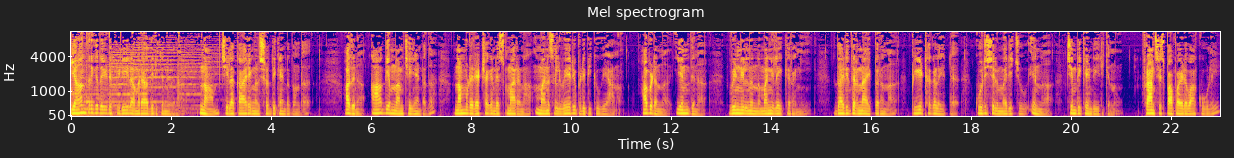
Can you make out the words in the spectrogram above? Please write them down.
യാന്ത്രികതയുടെ പിടിയിൽ അമരാതിരിക്കുന്നതിനാൽ നാം ചില കാര്യങ്ങൾ ശ്രദ്ധിക്കേണ്ടതുണ്ട്. അതിന് ആദ്യം നാം ചെയ്യേണ്ടത് നമ്മുടെ രക്ഷകന്റെ സ്മരണ മനസ്സിൽ വേരുപിടിപ്പിക്കുകയാണ്. അവിടുന്ന് എന്തിന് വിണ്ണിൽ നിന്ന് മണ്ണിലേക്കിറങ്ങി ദരിദ്രനായി പിറന്ന് പീഠകളേറ്റ് കുരിശിൽ മരിച്ചു എന്ന് ചിന്തിക്കേണ്ടിയിരിക്കുന്നു. ഫ്രാൻസിസ് പാപ്പായുടെ വാക്കുകളിൽ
